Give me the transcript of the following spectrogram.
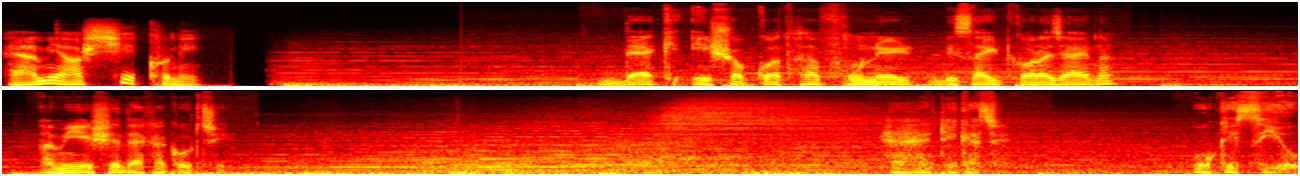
হ্যাঁ আমি আসছি এক্ষুনি। দেখ, এসব কথা ফোনে ডিসাইড করা যায় না। আমি এসে দেখা করছি। হ্যাঁ হ্যাঁ ঠিক আছে। ওকে সিও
